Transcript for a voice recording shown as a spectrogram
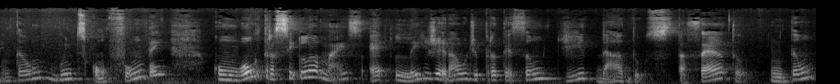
Então, muitos confundem com outra sigla, mas é Lei Geral de Proteção de Dados, tá certo? Então,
